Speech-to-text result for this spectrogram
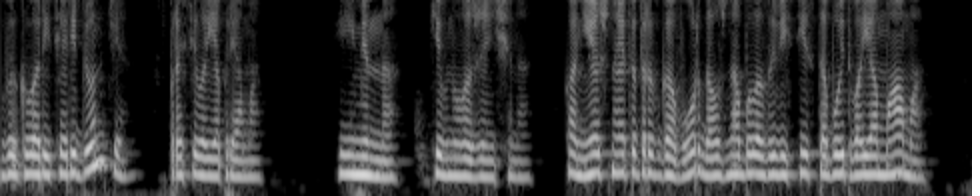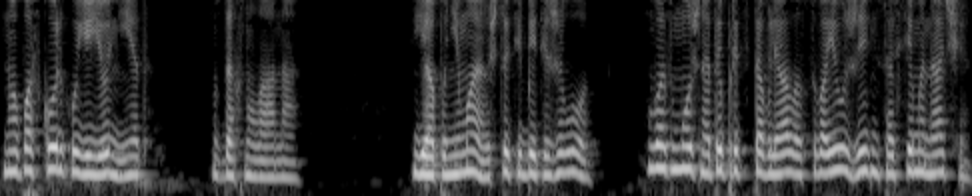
«Вы говорите о ребенке?» – спросила я прямо. «Именно», – кивнула женщина. «Конечно, этот разговор должна была завести с тобой твоя мама, но поскольку ее нет», – вздохнула она. «Я понимаю, что тебе тяжело. Возможно, ты представляла свою жизнь совсем иначе.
